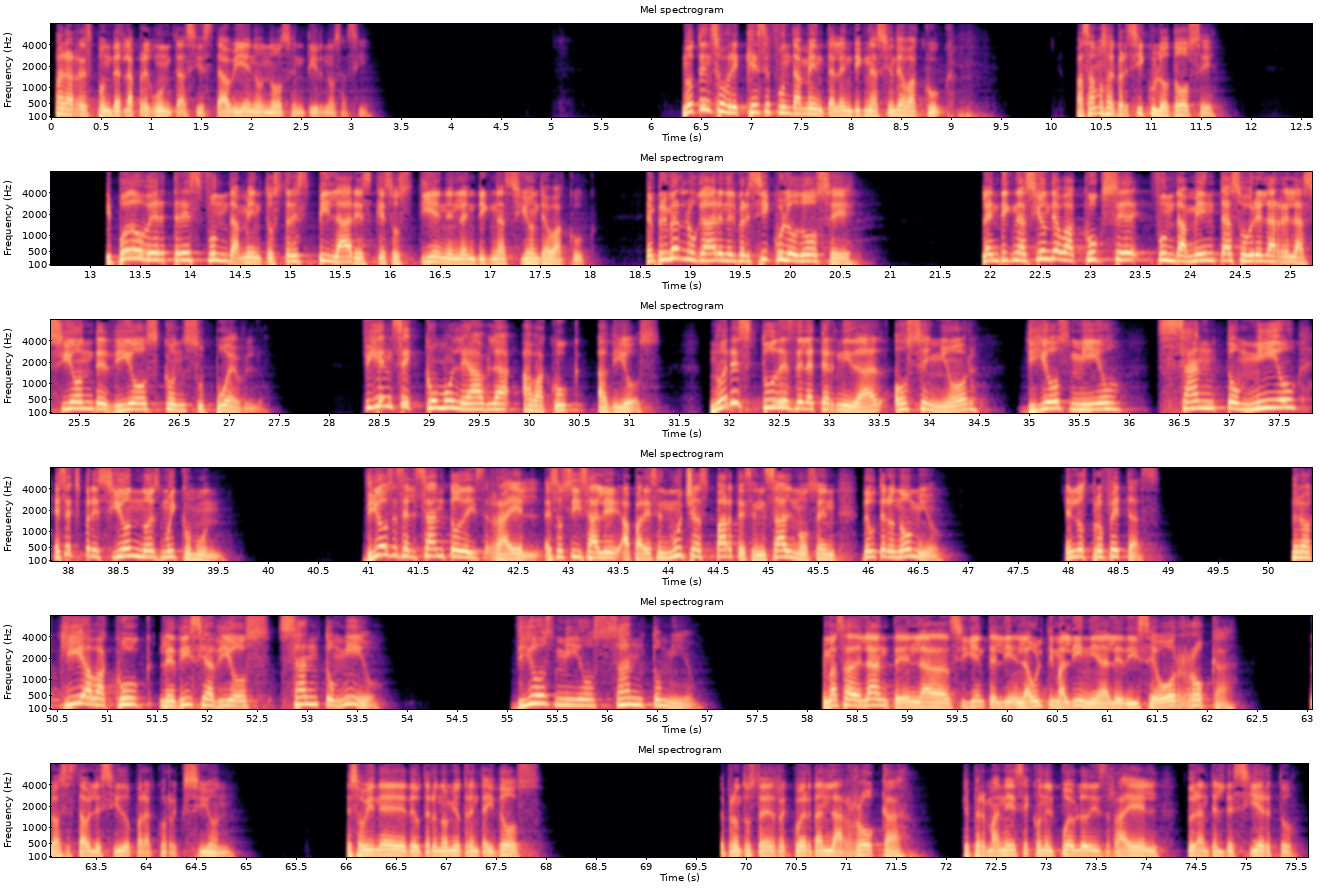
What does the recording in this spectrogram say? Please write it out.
para responder la pregunta si está bien o no sentirnos así. Noten sobre qué se fundamenta la indignación de Habacuc. Pasamos al versículo 12. Y puedo ver tres fundamentos, tres pilares que sostienen la indignación de Habacuc. En primer lugar, en el versículo 12, la indignación de Habacuc se fundamenta sobre la relación de Dios con su pueblo. Fíjense cómo le habla Habacuc a Dios. ¿No eres tú desde la eternidad, oh Señor, Dios mío, santo mío? Esa expresión no es muy común. Dios es el santo de Israel. Eso sí sale, aparece en muchas partes, en Salmos, en Deuteronomio, en los profetas. Pero aquí Habacuc le dice a Dios, Santo mío, Dios mío, Santo mío. Y más adelante, en la siguiente, en la última línea, le dice, oh roca, lo has establecido para corrección. Eso viene de Deuteronomio 32. De pronto ustedes recuerdan la roca que permanece con el pueblo de Israel durante el desierto.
